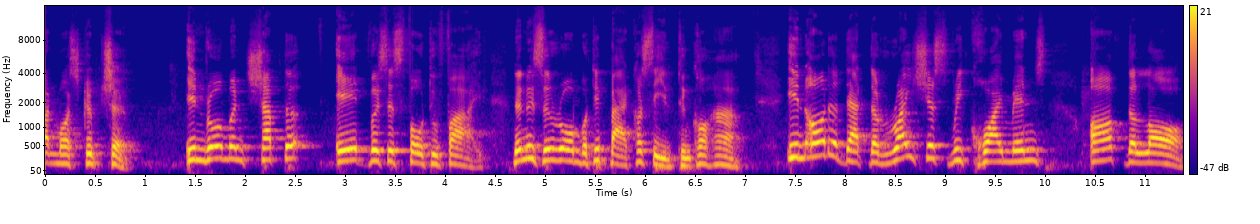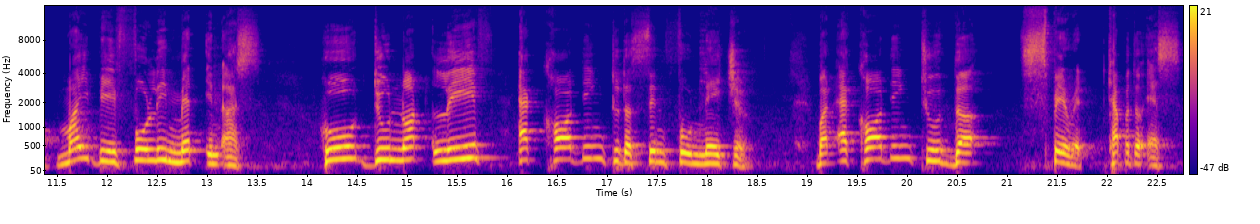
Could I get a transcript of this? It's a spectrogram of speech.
one more scripture in Romans chapter 8 verses 4 to 5 ในหนังสือโรมบทที่ 8 ข้อ 4 ถึงข้อ 5 In order that the righteous requirements of the law might be fully met in us who do not live according to the sinful nature but according to the Spirit, capital S.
